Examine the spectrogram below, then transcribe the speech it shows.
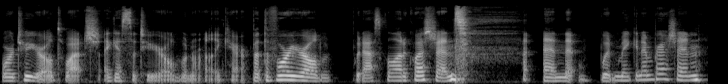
or two year old to watch. I guess the two year old wouldn't really care, but the four year old would ask a lot of questions. and would make an impression.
